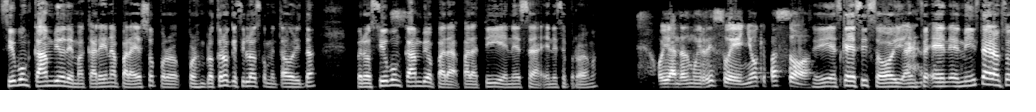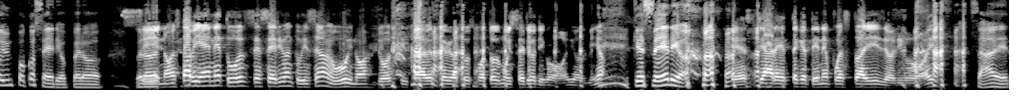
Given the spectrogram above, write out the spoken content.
si hubo un cambio de Macarena para eso, por, ejemplo, creo que sí lo has comentado ahorita, pero si hubo un cambio para, para ti en esa, en ese programa. Oye, andas muy risueño, ¿qué pasó? Sí, es que sí soy. En, mi Instagram soy un poco serio, pero, pero... Sí, no, está bien, ¿eh? Tú es serio en tu Instagram. Uy, no, yo sí, cada vez que veo tus fotos muy serio, digo, oh, Dios mío. ¡Qué serio! Este arete que tiene puesto ahí, yo digo, ay. ¿Sabes?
